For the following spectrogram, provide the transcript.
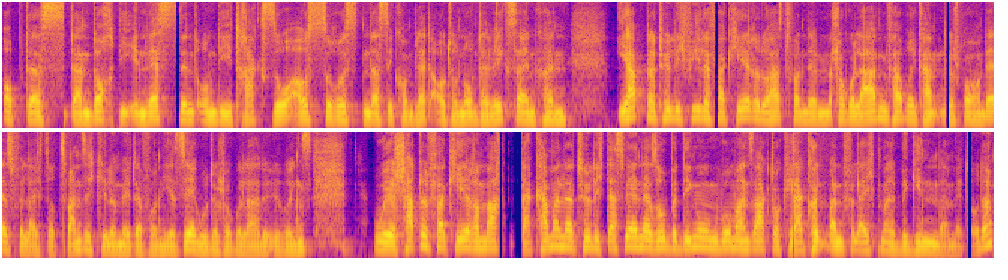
ob das dann doch die Invest sind, um die Trucks so auszurüsten, dass sie komplett autonom unterwegs sein können. Ihr habt natürlich viele Verkehre. Du hast von dem Schokoladenfabrikanten gesprochen. Der ist vielleicht so 20 Kilometer von hier. Sehr gute Schokolade übrigens. Wo ihr Shuttle-Verkehre macht, da kann man natürlich, das wären ja so Bedingungen, wo man sagt, okay, da könnte man vielleicht mal beginnen damit, oder?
